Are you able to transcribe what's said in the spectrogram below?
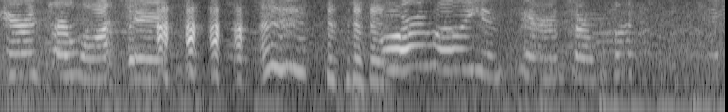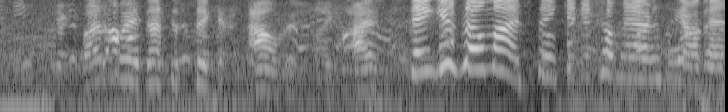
parents are watching. or Lillian's parents are watching. By the way, that's a sick outfit. Like I Thank you so much. Thank you to told me I was the outfit.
